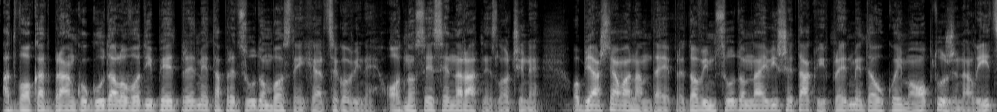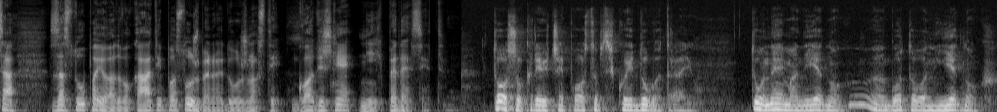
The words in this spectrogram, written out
Advokat Branko Gudalo vodi pet predmeta pred sudom Bosne i Hercegovine. Odnose se na ratne zločine. Objašnjava nam da je pred ovim sudom najviše takvih predmeta u kojima optužena lica zastupaju advokati po službenoj dužnosti. Godišnje njih 50. To su krivični postupci koji dugo traju. Tu nema ni jednog, gotovo ni jednog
